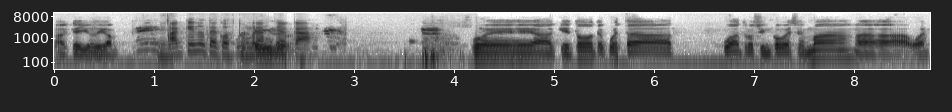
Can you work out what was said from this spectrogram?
a aquello, digamos. ¿A qué no te acostumbraste acá? Pues a que todo te cuesta cuatro o cinco veces más, a, bueno,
